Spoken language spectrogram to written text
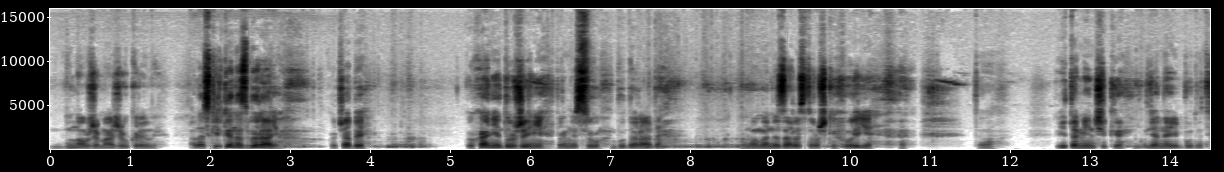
дно вже майже вкрили. Але скільки назбираю, хоча б коханій дружині принесу, буде рада. Вона в мене зараз трошки хворіє, то вітамінчики для неї будуть.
